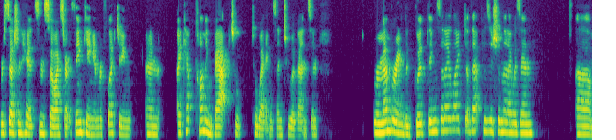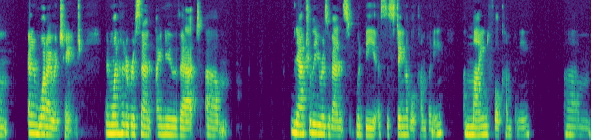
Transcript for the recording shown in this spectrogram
recession hits, and so I start thinking and reflecting, and I kept coming back to, to weddings and to events and remembering the good things that I liked of that position that I was in um, and what I would change. And 100% I knew that um, Naturally Yours Events would be a sustainable company, a mindful company, um,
